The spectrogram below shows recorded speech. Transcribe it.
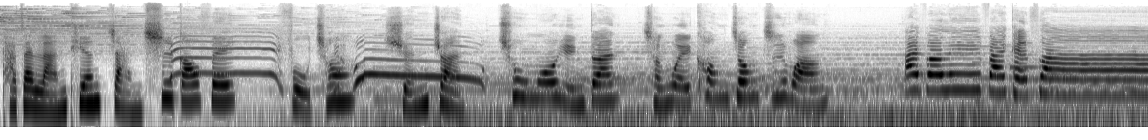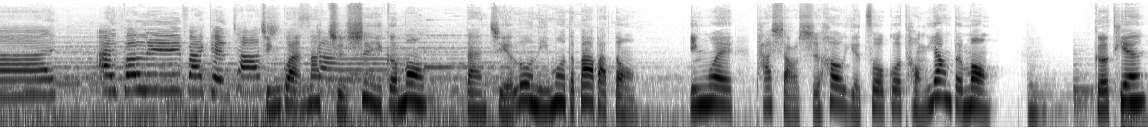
他在蓝天展翅高飞，俯冲、旋转、触摸云端，成为空中之王。I believe I can fly. I believe I can touch. 尽管那只是一个梦，但杰洛尼莫的爸爸懂，因为他小时候也做过同样的梦。隔天，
